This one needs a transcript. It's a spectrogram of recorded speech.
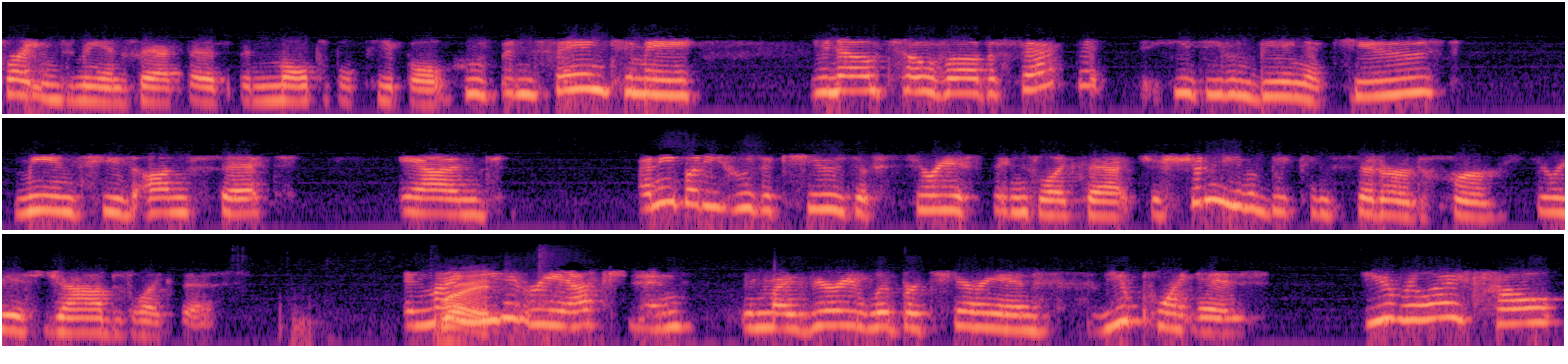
frightened me. In fact, that it's been multiple people who've been saying to me, "You know, Tova, the fact that he's even being accused means he's unfit, and anybody who's accused of serious things like that just shouldn't even be considered for serious jobs like this." And my Right. immediate reaction, in my very libertarian viewpoint, is do you realize how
